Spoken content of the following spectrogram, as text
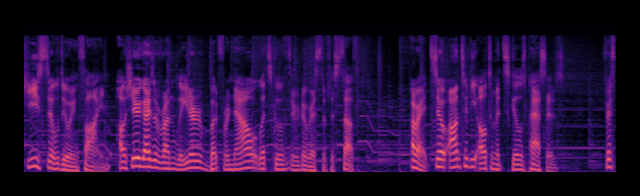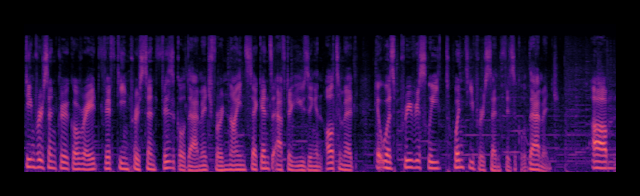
she's still doing fine. I'll show you guys a run later, but for now, let's go through the rest of the stuff. Alright, so onto the ultimate skills passives. 15% critical rate, 15% physical damage for 9 seconds after using an ultimate, it was previously 20% physical damage. Um,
